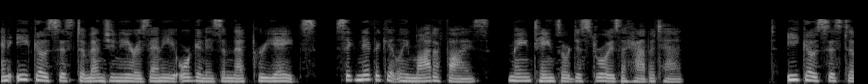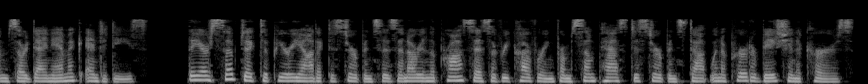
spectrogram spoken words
an ecosystem engineer is any organism that creates, significantly modifies, maintains or destroys a habitat. Ecosystems are dynamic entities. They are subject to periodic disturbances and are in the process of recovering from some past disturbance. When a perturbation occurs,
